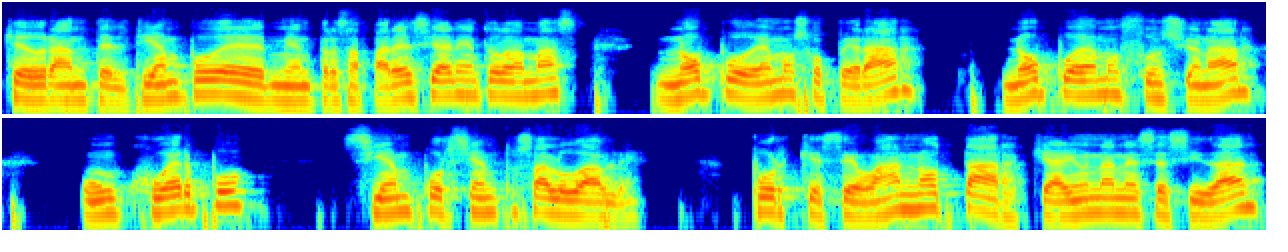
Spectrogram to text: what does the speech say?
Que durante el tiempo de mientras aparece alguien y todo demás, no podemos operar, no podemos funcionar un cuerpo 100% saludable, porque se va a notar que hay una necesidad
